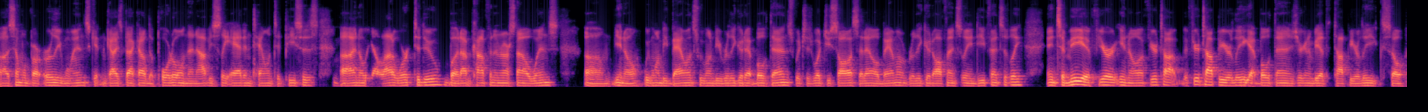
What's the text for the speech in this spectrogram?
Uh, some of our early wins getting guys back out of the portal and then obviously adding talented pieces. Mm-hmm. uh, i know we got a lot of work to do but i'm confident in our style wins um, you know, we want to be balanced. We want to be really good at both ends, which is what you saw us at Alabama, really good offensively and defensively. And to me, if you're, you know, if you're top, if you're top of your league at both ends, you're going to be at the top of your league. So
